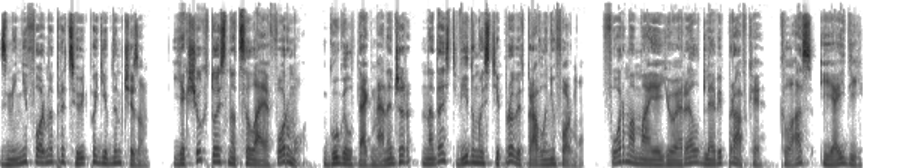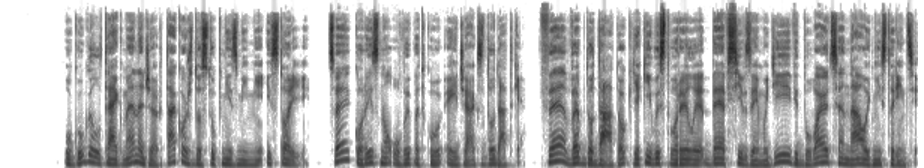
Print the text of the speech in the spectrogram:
Змінні форми працюють подібним чином. Якщо хтось надсилає форму, Google Tag Manager надасть відомості про відправлену форму. Форма має URL для відправки, клас і ID. У Google Tag Manager також доступні змінні історії. Це корисно у випадку Ajax додатки. Це веб-додаток, який ви створили, де всі взаємодії відбуваються на одній сторінці.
